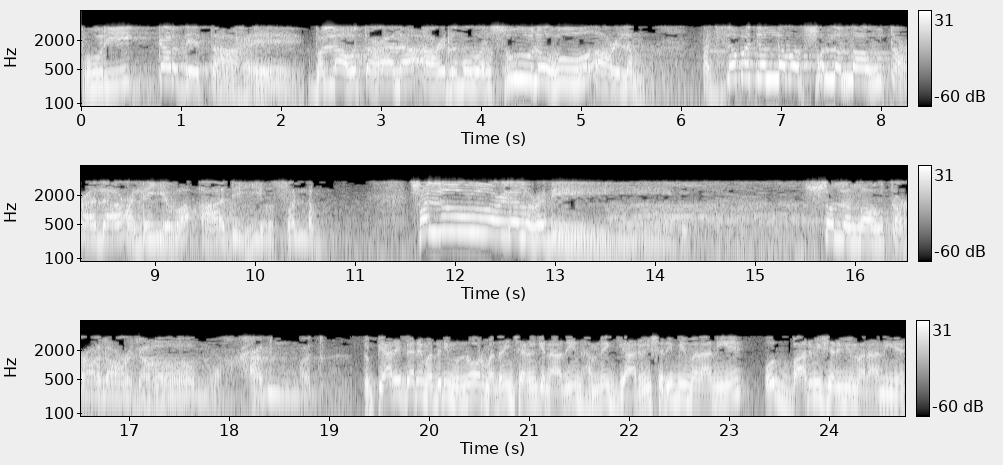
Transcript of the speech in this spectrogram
پوری کر دیتا ہے۔ واللہ تعالی اعلم و رسول اعلم۔ جل و صلی اللہ تعالی علیہ و وسلم صلو علی الحبیب. صلی اللہ تعالی علی محمد. تو پیارے پیارے مدنی منو اور مدنی چینل کے ناظرین، ہم نے گیارہویں شریف بھی منانی ہے اور بارہویں شریف بھی منانی ہے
